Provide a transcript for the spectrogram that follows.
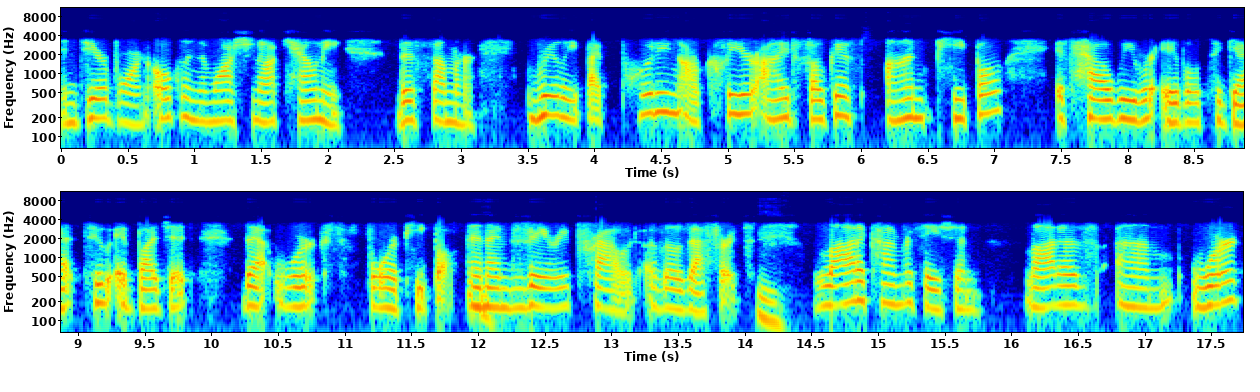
in Dearborn, Oakland, and Washtenaw County this summer. Really, by putting our clear-eyed focus on people is how we were able to get to a budget that works for people. And I'm very proud of those efforts. Mm. A lot of conversation, a lot of um, work,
